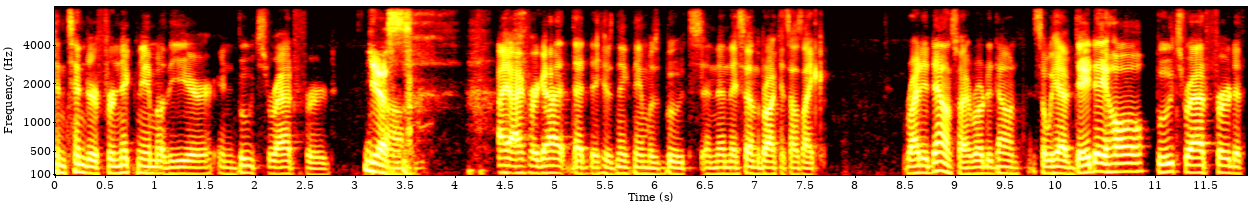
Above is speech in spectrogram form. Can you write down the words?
contender for nickname of the year in Boots Radford. Yes. Um, I, I forgot that his nickname was Boots, and then they said on the broadcast, I was like, write it down. So I wrote it down. So we have Day Day Hall, Boots Radford. If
